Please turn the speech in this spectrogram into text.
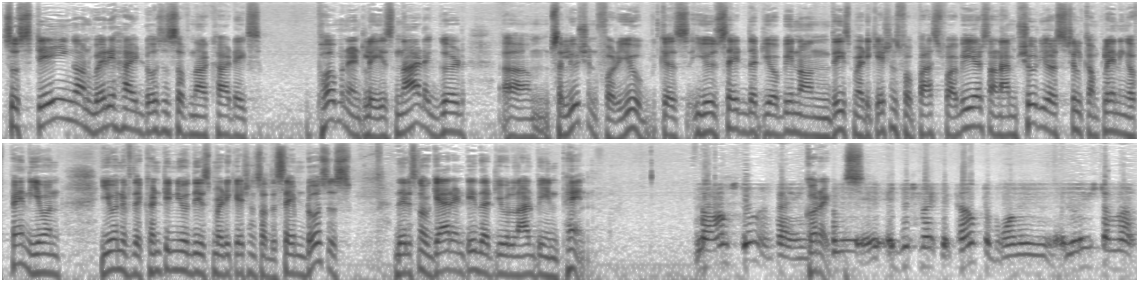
So staying on very high doses of narcotics permanently is not a good um, solution for you because you said that you've been on these medications for past five years and I'm sure you're still complaining of pain even even if they continue these medications at the same doses there is no guarantee that you will not be in pain. No, I'm still in pain. Correct. I mean, it, it just makes it comfortable. I mean, at least I'm not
